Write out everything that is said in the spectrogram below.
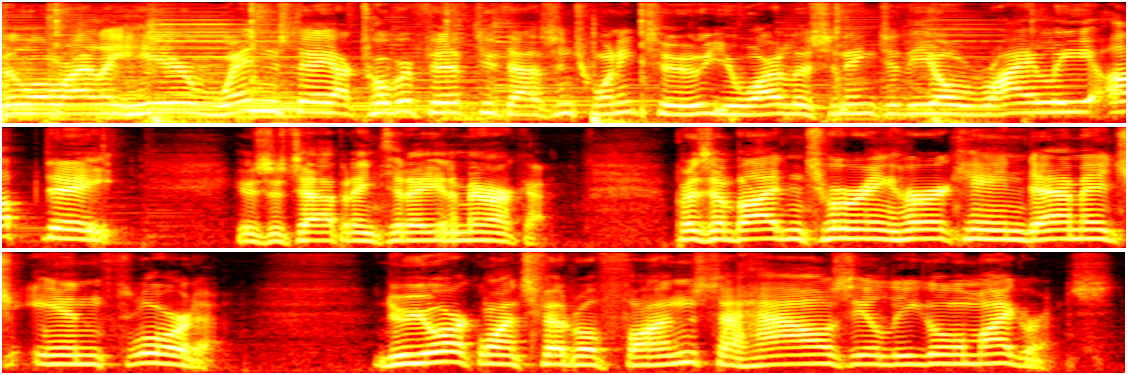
Bill O'Reilly here, Wednesday, October 5th, 2022. You are listening to the O'Reilly Update. Here's what's happening today in America President Biden touring hurricane damage in Florida. New York wants federal funds to house illegal migrants.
